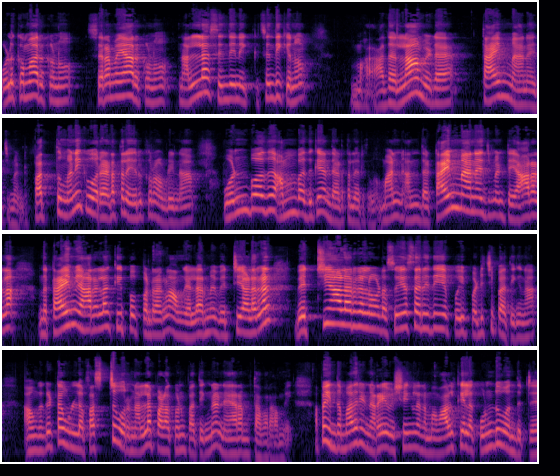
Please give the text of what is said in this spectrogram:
ஒழுக்கமாக இருக்கணும் சிறமையாக இருக்கணும் நல்லா சிந்தினி சிந்திக்கணும். அதெல்லாம் விட டைம் மேனேஜ்மெண்ட். பத்து மணிக்கு ஒரு இடத்துல இருக்கிறோம் அப்படின்னா ஒன்பது ஐம்பதுக்கே அந்த இடத்துல இருக்கணும். மண் அந்த டைம் மேனேஜ்மெண்ட் யாரெல்லாம் அந்த டைம் யாரெல்லாம் கீப் அப் பண்ணுறாங்களோ அவங்க எல்லாருமே வெற்றியாளர்கள். வெற்றியாளர்களோட சுயசரிதையை போய் படித்து பார்த்தீங்கன்னா அவங்கக்கிட்ட உள்ள ஃபஸ்ட்டு ஒரு நல்ல பழக்கம்னு பார்த்தீங்கன்னா நேரம் தவறாமை. அப்போ இந்த மாதிரி நிறைய விஷயங்களை நம்ம வாழ்க்கையில் கொண்டு வந்துட்டு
